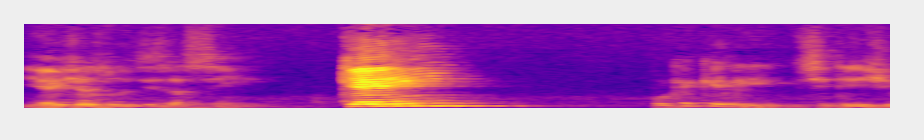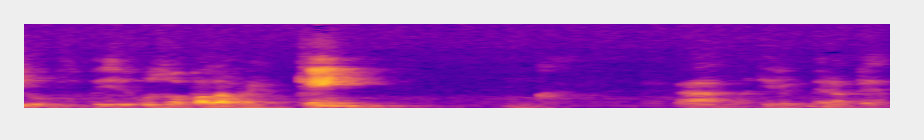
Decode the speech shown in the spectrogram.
E aí Jesus diz assim: quem. Por que, que ele se dirigiu, usou a palavra quem? Nunca. Pegado, bater a primeira pedra.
